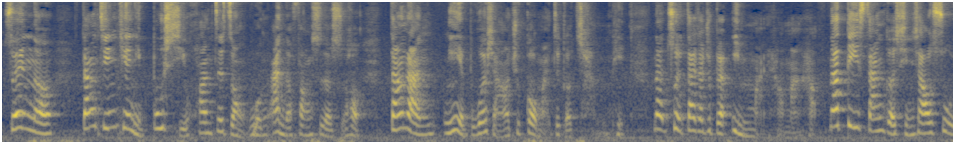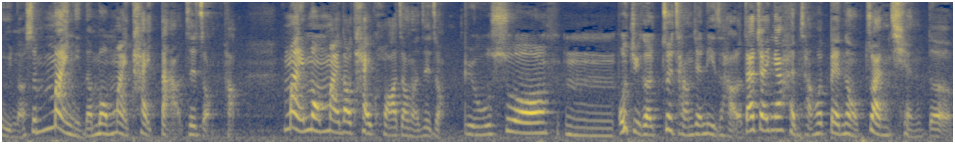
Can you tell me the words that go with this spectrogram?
所以呢，当今天你不喜欢这种文案的方式的时候，当然你也不会想要去购买这个产品。那所以大家就不要硬买，好吗？好，那第三个行销术语呢，是卖你的梦卖太大这种，好。卖梦卖到太夸张的这种，比如说，嗯，我举个最常见例子好了，大家应该很常会被那种赚钱的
